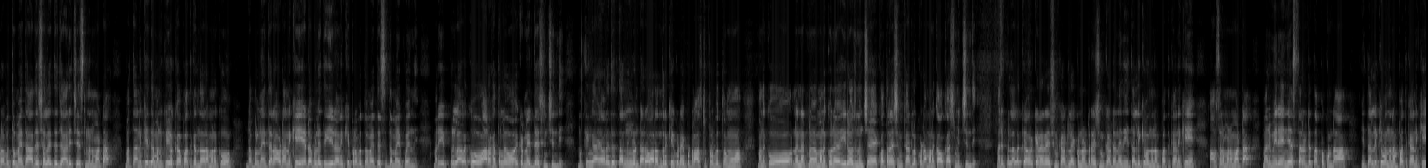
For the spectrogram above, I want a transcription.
ప్రభుత్వం అయితే ఆదేశాలు అయితే జారీ చేసిందనమాట మొత్తానికి అయితే మనకు ఈ యొక్క పథకం ద్వారా మనకు డబ్బులను అయితే రావడానికి డబ్బులు అయితే ఇవ్వడానికి ప్రభుత్వం అయితే సిద్ధమైపోయింది. మరి పిల్లలకు అర్హతలు ఇక్కడ నిర్దేశించింది. ముఖ్యంగా ఎవరైతే తల్లులు ఉంటారో వారందరికీ కూడా ఇప్పుడు రాష్ట్ర ప్రభుత్వము మనకు నిన్నటి మనకు ఈ రోజు నుంచే కొత్త రేషన్ కార్డులకు కూడా మనకు అవకాశం ఇచ్చింది. మరి పిల్లలకు ఎవరికైనా రేషన్ కార్డు లేకుండా ఉంటే రేషన్ కార్డు అనేది ఈ తల్లికి వందనం పథకానికి అవసరం అనమాట మరి మీరు ఏం చేస్తారంటే తప్పకుండా ఈ తల్లికి వందనం పథకానికి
